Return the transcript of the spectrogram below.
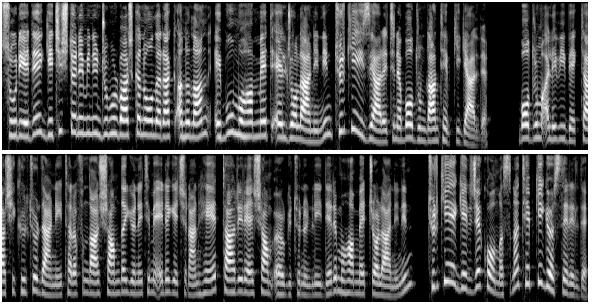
Suriye'de geçiş döneminin Cumhurbaşkanı olarak anılan Ebu Muhammed El Jolani'nin Türkiye'yi ziyaretine Bodrum'dan tepki geldi. Bodrum Alevi Bektaşi Kültür Derneği tarafından Şam'da yönetimi ele geçiren Heyet Tahrir el Şam örgütünün lideri Muhammed Jolani'nin Türkiye'ye gelecek olmasına tepki gösterildi.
